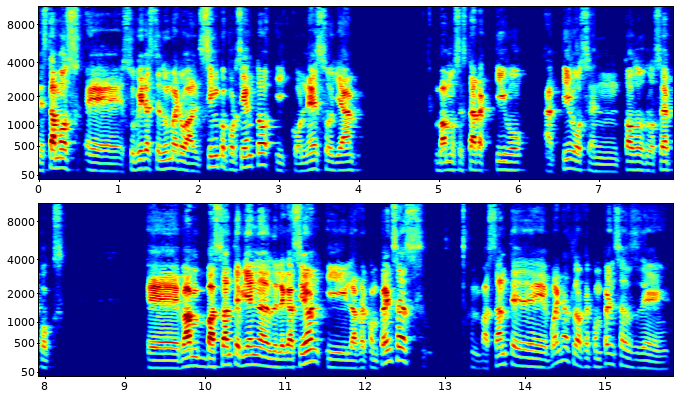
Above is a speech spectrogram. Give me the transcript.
Necesitamos eh, subir este número al 5% y con eso ya vamos a estar activo, activos en todos los epochs. Eh, van bastante bien la delegación y las recompensas, bastante buenas las recompensas de,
